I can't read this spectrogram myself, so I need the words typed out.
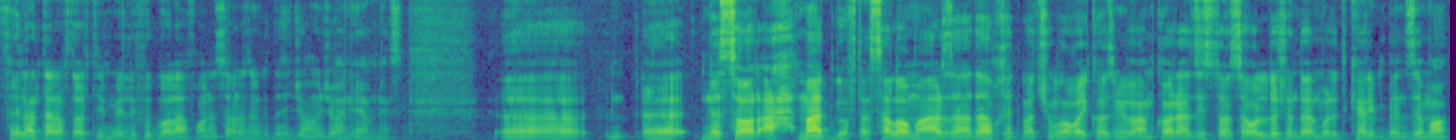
فعلا طرفدار تیم ملی فوتبال افغانستان هستم که در جام جهانی هم نیست. نصار احمد گفته سلام و عرض ادب خدمت شما آقای کاظمی و همکار عزیزتان. سوال داشتم در مورد کریم بنزما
